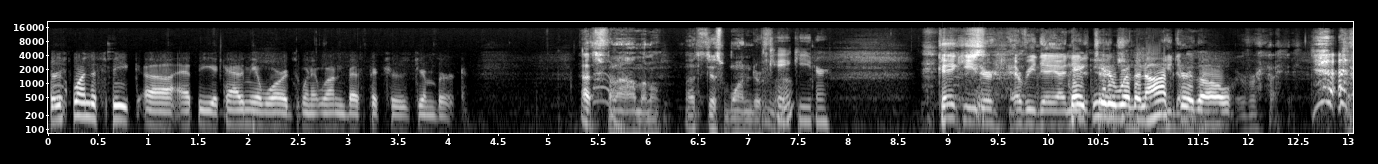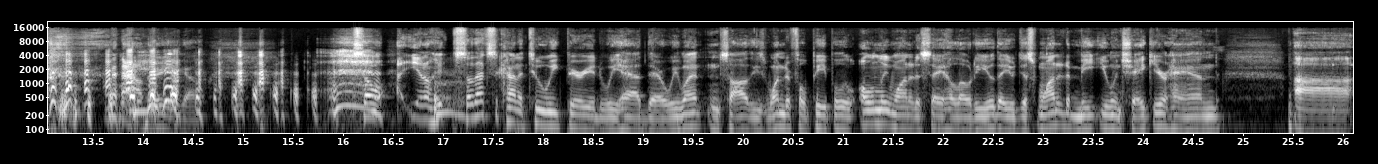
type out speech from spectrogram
Speak. First one to speak uh, at the Academy Awards when it won Best Picture is Jim Burke. That's phenomenal. That's just wonderful. Cake eater. Cake eater. Every day I need Cake eater attention. with an He Oscar, done. though. Now, there you go. So uh, you know, so that's the kind of two-week period we had there. We went and saw these wonderful people who only wanted to say hello to you. They just wanted to meet you and shake your hand. Uh,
